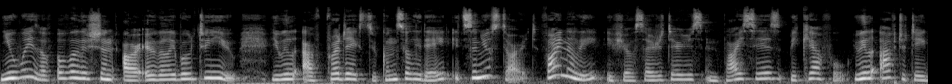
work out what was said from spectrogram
new ways of evolution are available to you. You will have projects to consolidate. It's a new start. Finally, if you are Sagittarius and Pisces, be careful. You will have to take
